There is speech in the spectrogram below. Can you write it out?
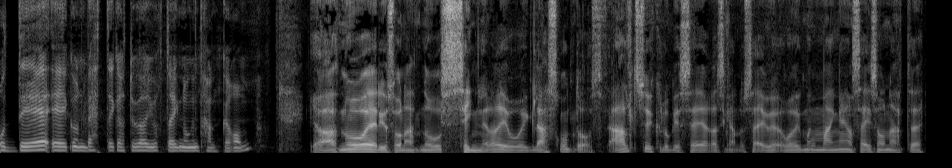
Og det, Egon, vet jeg at du har gjort deg noen tanker om? Ja, nå er det jo sånn at nå singler det jo i glass rundt oss. Alt psykologiseres, kan du si. Og jeg må mange ganger si sånn at eh,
